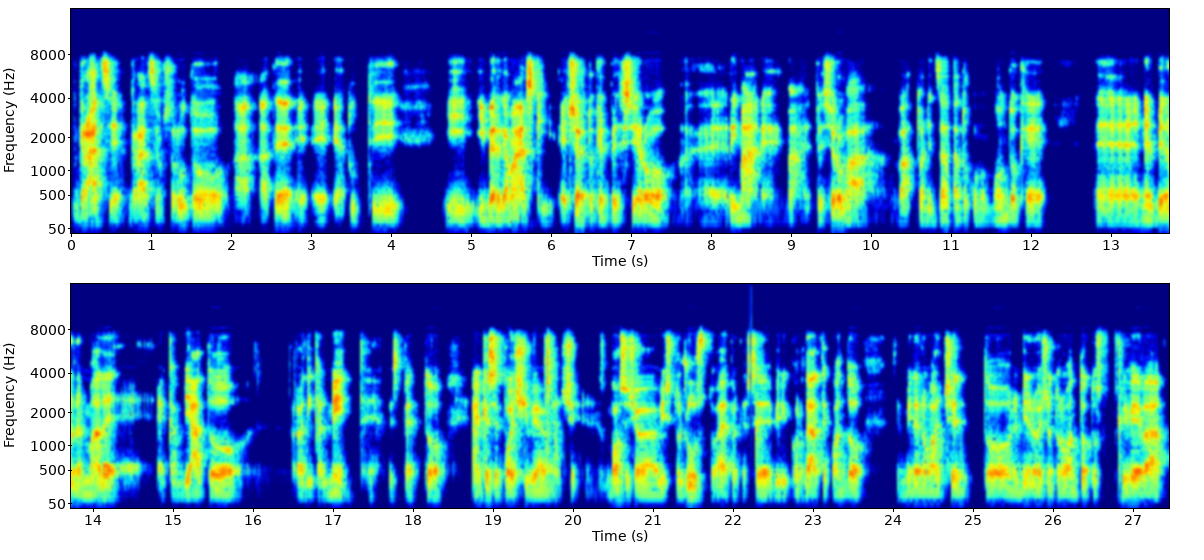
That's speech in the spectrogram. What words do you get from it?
Grazie, grazie, un saluto a, a te e, e, e, a tutti i, i, bergamaschi. È certo che il pensiero eh, rimane, ma il pensiero va, va, attualizzato con un mondo che eh, nel bene o nel male è, è cambiato radicalmente rispetto, anche se poi ci, ci, Bossi ci aveva visto giusto, eh, perché se vi ricordate quando nel, 1900, nel 1998 scriveva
